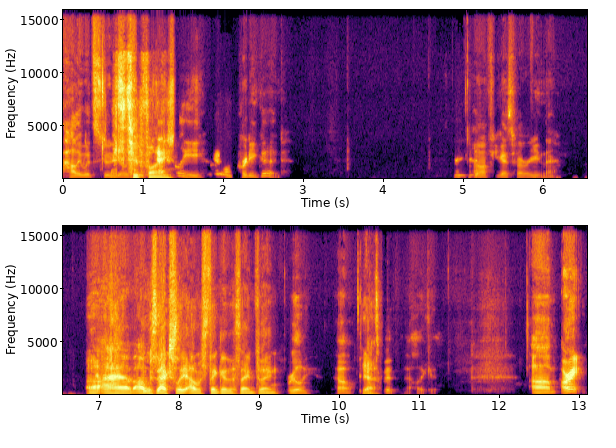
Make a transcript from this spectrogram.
Hollywood Studios It's too is funny. actually pretty good. I don't know if you guys have ever eaten there. Uh, I have. I was actually. I was thinking the same thing. Really? Oh, Yeah. that's good. I like it. Um, all right.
